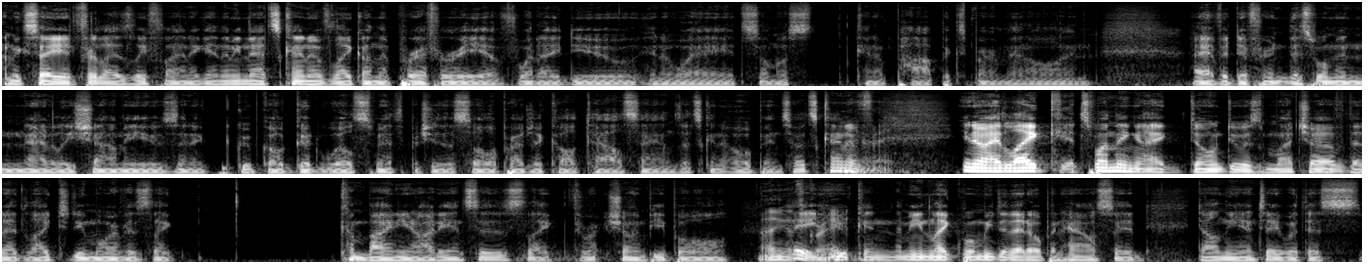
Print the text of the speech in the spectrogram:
I'm excited for Leslie Flanagan. I mean, that's kind of like on the periphery of what I do in a way. It's almost kind of pop experimental and I have a different this woman Natalie Chami who's in a group called Good Willsmith, but she's a solo project called TALsounds that's going to open. So it's kind of right. you know I like it's one thing I don't do as much of that I'd like to do more of is like combining audiences, like th- showing people hey great. you can. I mean like when we did that open house, I had Dal Niente with this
